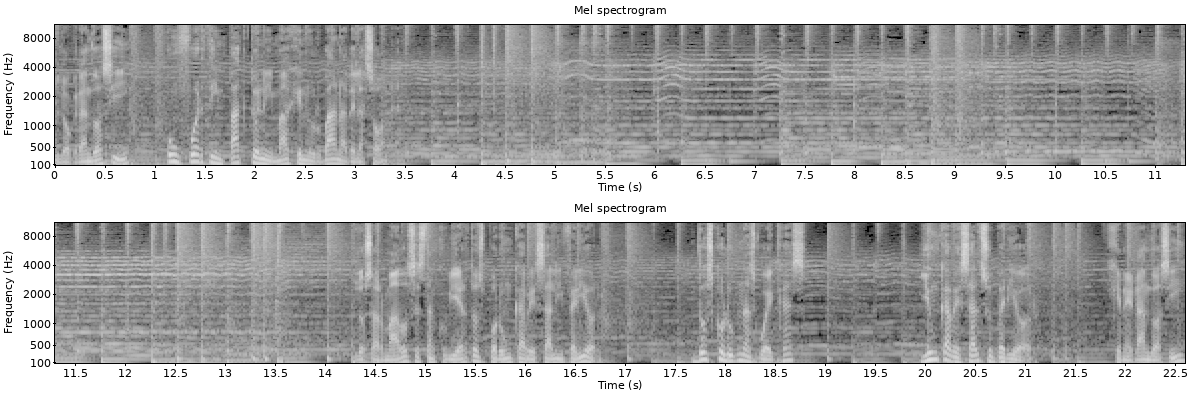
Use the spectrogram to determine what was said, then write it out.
logrando así un fuerte impacto en la imagen urbana de la zona. Los armados están cubiertos por un cabezal inferior, dos columnas huecas y un cabezal superior, generando así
